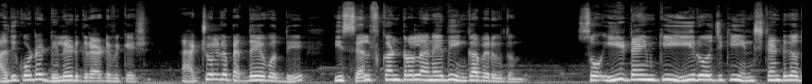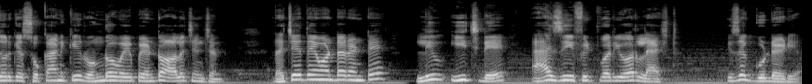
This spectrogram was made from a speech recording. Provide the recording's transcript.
అది కూడా డిలేడ్ గ్రాటిఫికేషన్. యాక్చువల్గా పెద్దయ్యే కొద్దీ ఈ సెల్ఫ్ కంట్రోల్ అనేది ఇంకా పెరుగుతుంది. సో ఈ టైంకి ఈ రోజుకి ఇన్స్టెంట్గా దొరికే సుఖానికి రెండో వైపు ఏంటో ఆలోచించండి. రచయిత ఏమంటారంటే live each day as if it were your last is a good idea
